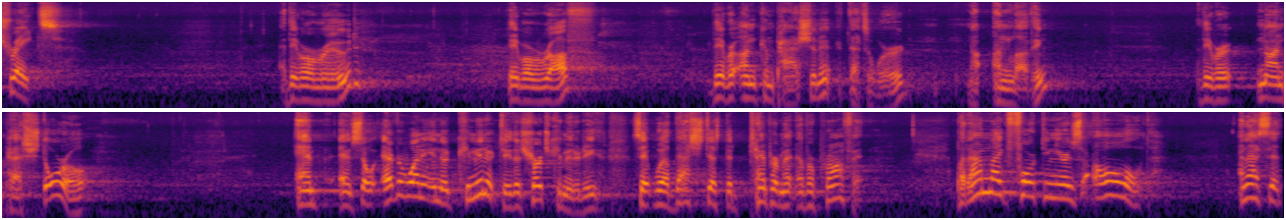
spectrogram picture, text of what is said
traits. They were rude, they were rough, they were uncompassionate, if that's a word, not unloving. They were non pastoral. And, and so everyone in the community, the church community, said, well, that's just the temperament of a prophet. But I'm like 14 years old. And I said,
